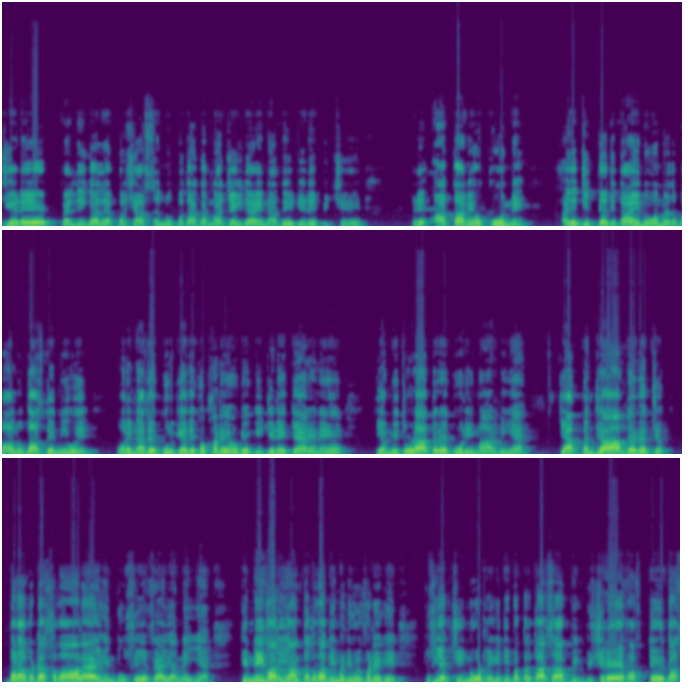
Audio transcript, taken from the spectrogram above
ਜਿਹੜੇ ਪਹਿਲੀ ਗੱਲ ਹੈ, ਪ੍ਰਸ਼ਾਸਨ ਨੂੰ ਪਤਾ ਕਰਨਾ ਚਾਹੀਦਾ ਇਹਨਾਂ ਦੇ ਜਿਹੜੇ ਪਿੱਛੇ ਜਿਹੜੇ ਆਕਾ ਨੇ, ਉਹ ਕੌਣ ਨੇ? ਅਜੇ ਜਿੱਤੇ ਜਿਤਾਏ ਨੂੰ ਅੰਮ੍ਰਿਤਪਾਲ ਨੂੰ 10 ਦਿਨ ਨਹੀਂ ਹੋਏ। ਔਰ ਇਹਨਾਂ ਦੇ ਗੁਰਗੇ ਦੇਖੋ, ਖੜੇ ਹੋ ਗਏ ਕਿ ਜਿਹੜੇ ਕਹਿ ਰਹੇ ਨੇ ਕਿ ਅੰਮੀ ਤੋੜਾ, ਤੇਰੇ ਗੋਲੀ ਮਾਰਨੀ ਹੈ। ਕਿਆ ਪੰਜਾਬ ਦੇ ਵਿੱਚ ਬੜਾ ਵੱਡਾ ਸਵਾਲ ਹੈ, ਹਿੰਦੂ ਸੇਫ ਹੈ ਜਾਂ ਨਹੀਂ ਹੈ? ਕਿੰਨੀ ਵਾਰੀ ਆਤੰਕਵਾਦੀ ਮੋਡਿਊਲ ਫੜੇ ਗਏ? ਤੁਸੀਂ ਇੱਕ ਚੀਜ਼ ਨੋਟ ਨਹੀਂ ਕੀਤੀ, ਪੱਤਰਕਾਰ ਸਾਹਿਬ, ਵੀ ਪਿਛਲੇ ਹਫ਼ਤੇ 10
